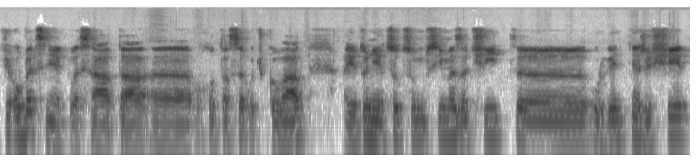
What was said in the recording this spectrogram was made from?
že obecně klesá ta uh, ochota se očkovat. A je to něco, co musíme začít uh, urgentně řešit.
